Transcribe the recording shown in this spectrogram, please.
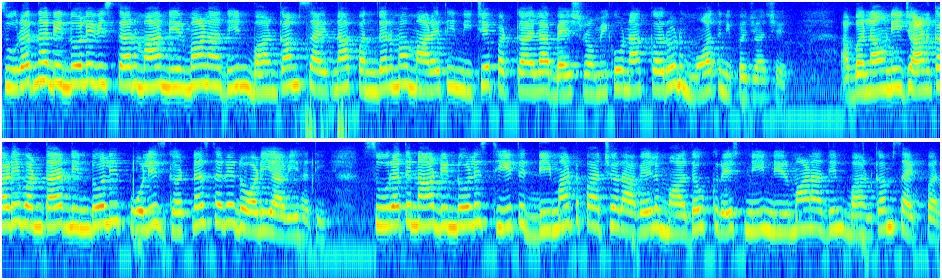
સુરતના ડિંડોલી વિસ્તારમાં નિર્માણાધીન બાંધકામ સાઇટના પંદરમાં માળેથી નીચે પટકાયેલા બે શ્રમિકોના કરુણ મોત નીપજ્યા છે. આ બનાવની જાણકારી બનતા ડિંડોલી પોલીસ ઘટના સ્થળે દોડી આવી હતી. સુરતના ડિંડોલી સ્થિત ડીમાર્ટ પાછળ આવેલ માધવ ક્રેસ્ટની નિર્માણાધીન બાંધકામ સાઇટ પર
